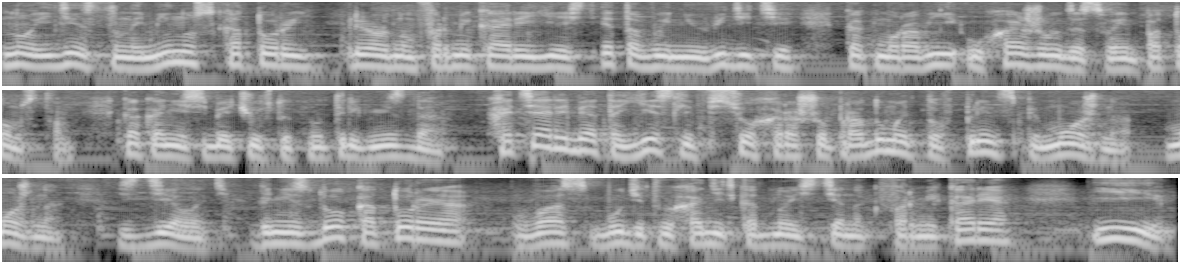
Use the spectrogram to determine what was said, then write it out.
Но единственный минус, который в природном формикарии есть, это вы не увидите, как муравьи ухаживают за своим потомством, как они себя чувствуют внутри гнезда. Хотя, ребята, если все хорошо продумать, то в принципе можно, можно сделать гнездо, которое у вас будет выходить к одной из стенок формикария и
